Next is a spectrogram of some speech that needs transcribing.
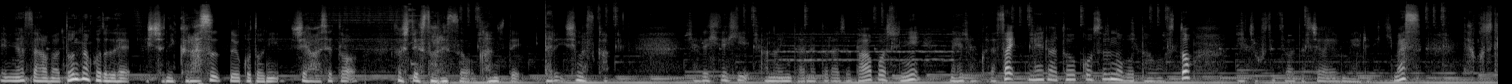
皆さんはどんなことで一緒に暮らすということに幸せとそしてストレスを感じていたりしますか？ぜひぜひあのインターネットラジオバーボシにメールください。メールは投稿するのボタンを押すと、え直接私が読むメールに来ます。ということで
